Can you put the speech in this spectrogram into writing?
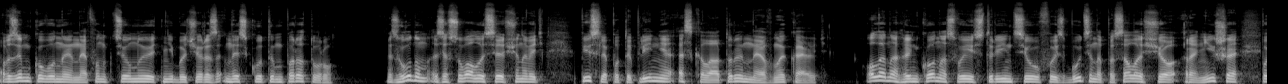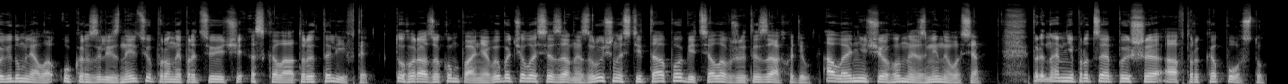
Взимку вони не функціонують ніби через низьку температуру. Згодом з'ясувалося, що навіть після потепління ескалатори не вмикають. Олена Гринько на своїй сторінці у Фейсбуці написала, що раніше повідомляла Укрзалізницю про непрацюючі ескалатори та ліфти. Того разу компанія вибачилася за незручності та пообіцяла вжити заходів, але нічого не змінилося. Принаймні про це пише авторка посту.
